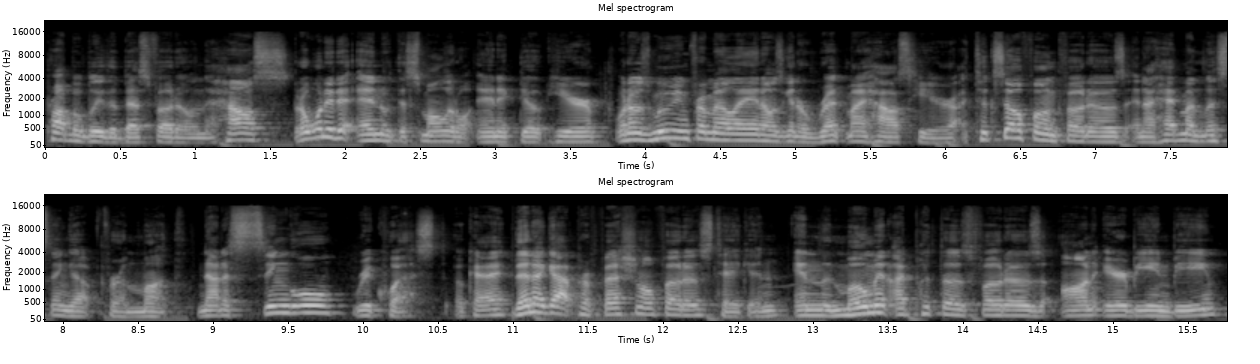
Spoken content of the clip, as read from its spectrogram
probably the best photo in the house. But I wanted to end with a small little anecdote here. When I was moving from LA and I was gonna rent my house here, I took cell phone photos and I had my listing up for a month. Not a single request, okay? Then I got professional photos taken and the moment I put those photos on Airbnb,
